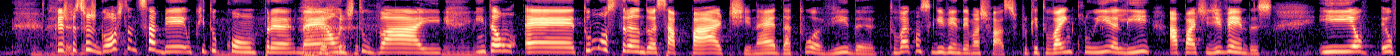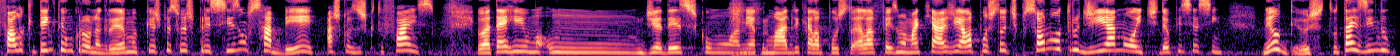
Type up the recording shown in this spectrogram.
Porque as pessoas gostam de saber o que tu compra, né? Aonde tu vai. Então, é, tu mostrando essa parte, né, da tua vida, tu vai conseguir vender mais fácil, porque tu vai incluir ali a parte de vendas. E eu, eu falo que tem que ter um cronograma, porque as pessoas precisam saber as coisas que tu faz. Eu até ri uma- um, dia desses com a minha comadre, que ela postou, ela fez uma maquiagem e ela postou, tipo, só no outro dia à noite. Daí eu pensei assim, Meu Deus, tu tá indo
